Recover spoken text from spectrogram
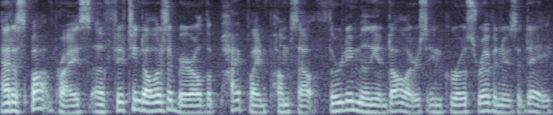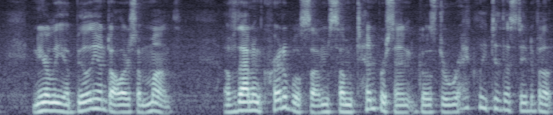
At a spot price of $15 a barrel, the pipeline pumps out $30 million in gross revenues a day, nearly a billion dollars a month. Of that incredible sum, some 10% goes directly to the state of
